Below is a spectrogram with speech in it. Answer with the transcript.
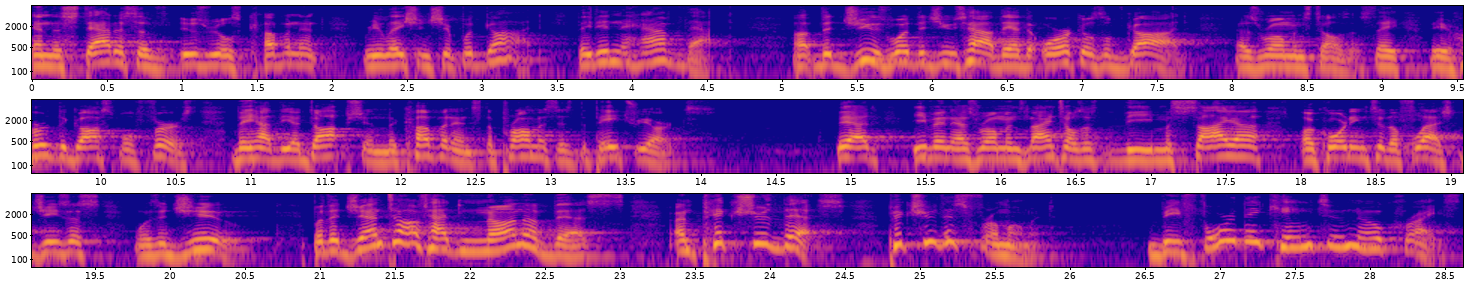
and the status of Israel's covenant relationship with God. They didn't have that. Uh, the Jews, what did the Jews have? They had the oracles of God, as Romans tells us. They, they heard the gospel first. They had the adoption, the covenants, the promises, the patriarchs. Had, even as Romans 9 tells us, the Messiah according to the flesh. Jesus was a Jew. But the Gentiles had none of this. And picture this picture this for a moment. Before they came to know Christ,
